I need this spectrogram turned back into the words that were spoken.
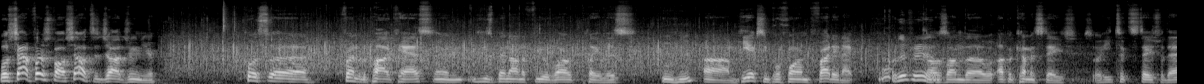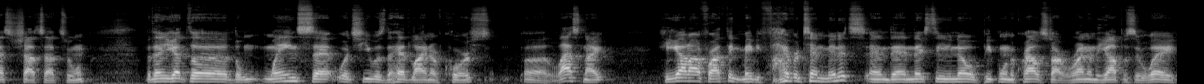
well, shout first of all, shout out to Ja Jr. Of course, uh, friend of the podcast, and he's been on a few of our playlists. Mm-hmm. Um, he actually performed Friday night. Oh, good for him. I was on the up and coming stage, so he took the stage for that. Shouts out to him. But then you got the the Wayne set, which he was the headliner, of course, uh, last night. He got on for I think maybe five or ten minutes, and then next thing you know, people in the crowd start running the opposite way,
